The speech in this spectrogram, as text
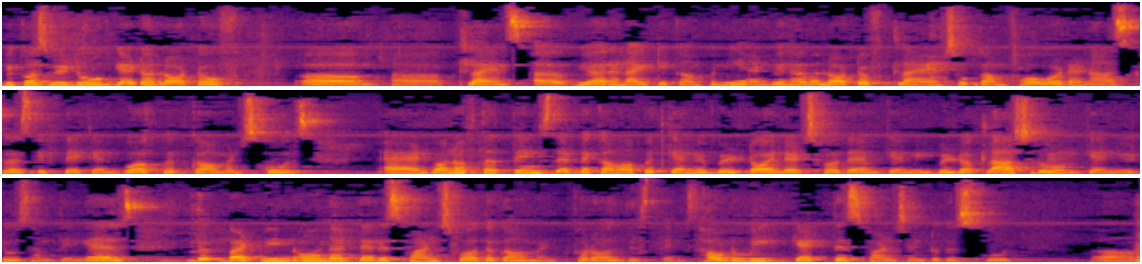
because we do get a lot of um, uh, clients, uh, we are an IT company and we have a lot of clients who come forward and ask us if they can work with government schools. And one of the things that they come up with, can we build toilets for them? Can we build a classroom? Can we do something else? But we know that there is funds for the government for all these things. How do we get these funds into the school? Um,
